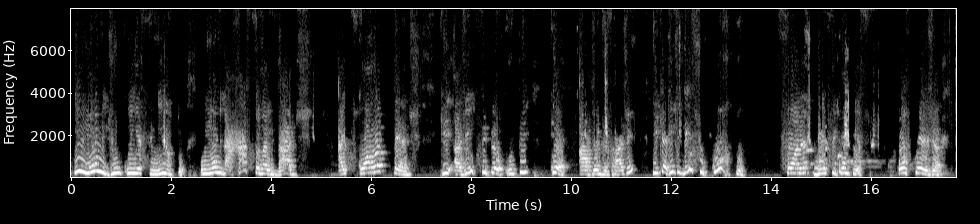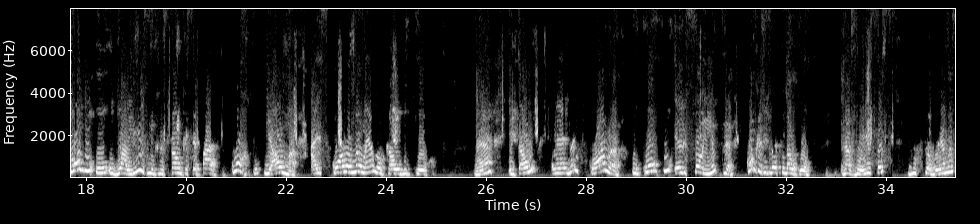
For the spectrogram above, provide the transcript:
Em nome de um conhecimento, em nome da racionalidade, a escola pede que a gente se preocupe com a aprendizagem e que a gente deixe o corpo fora desse contexto. Ou seja, todo o, o, dualismo cristão que separa corpo e alma, a escola não é local do corpo. Né? Então, é, na escola, o corpo ele só entra. Como que a gente vai estudar o corpo? Nas doenças, nos problemas.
